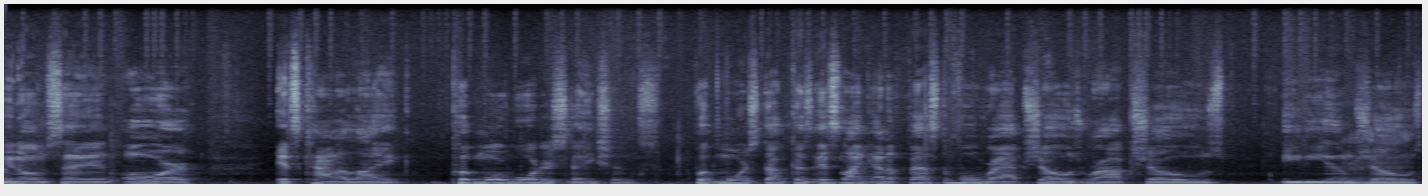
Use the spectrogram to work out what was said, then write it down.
You know what I'm saying? Or it's kind of like put more water stations, put more stuff because it's like at a festival, rap shows, rock shows, EDM mm-hmm. shows.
